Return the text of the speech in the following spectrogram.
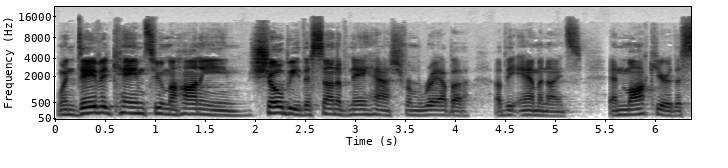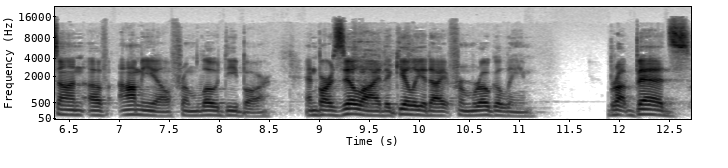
When David came to Mahanaim, Shobi, the son of Nahash from Rabbah of the Ammonites, and Machir, the son of Amiel from Lo Debar, and Barzillai the Gileadite from Rogelim, brought beds,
